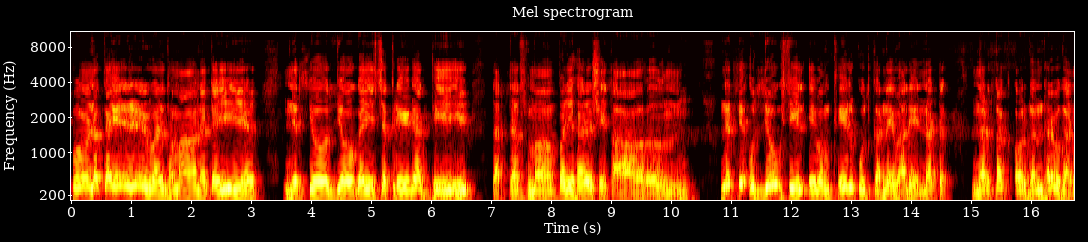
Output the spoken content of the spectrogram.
पूर्ण कैर्वर्धमान कई नित्योद्योग क्रीडद्भि तत्रस्म परिहर्षिता। नित्य उद्योगशील एवं खेल कूद करने वाले नट, नर्तक और गंधर्वगण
